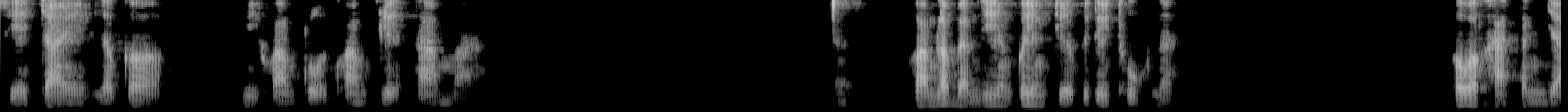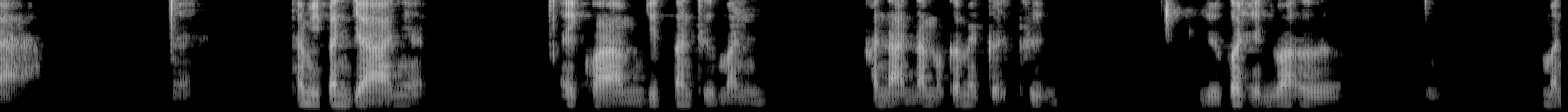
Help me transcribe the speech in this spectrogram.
เสียใจแล้วก็มีความโกรธความเกลียดตามมา ความรับแบบนี้ยังก็ยังเจอไปด้วยทุกข์นะ เพราะว่าขาดปัญญา ถ้ามีปัญญาเนี่ยไอ้ความยึดมั่นถือมั่นขนาดนั้นมันก็ไม่เกิดขึ้น หรือก็เห็นว่า เออ มัน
